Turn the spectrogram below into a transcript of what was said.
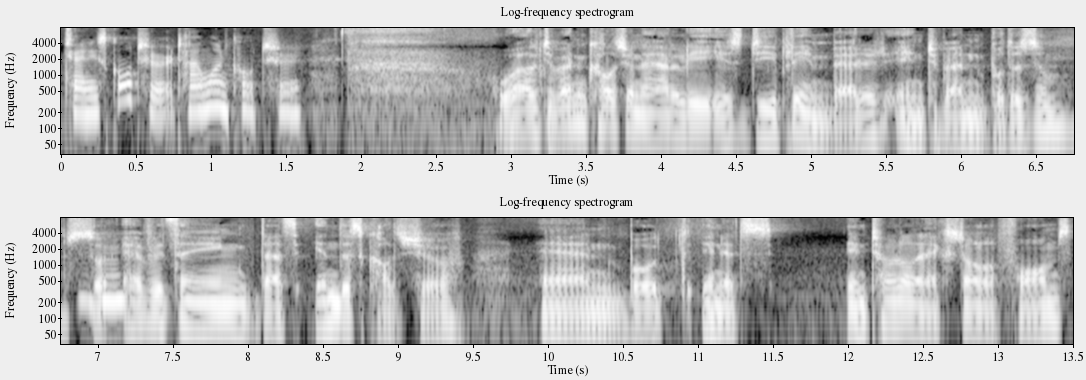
Chinese culture or Taiwan culture? Well, Tibetan culture Natalie is deeply embedded in Tibetan Buddhism. So mm-hmm. everything that's in this culture, and both in its internal and external forms,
